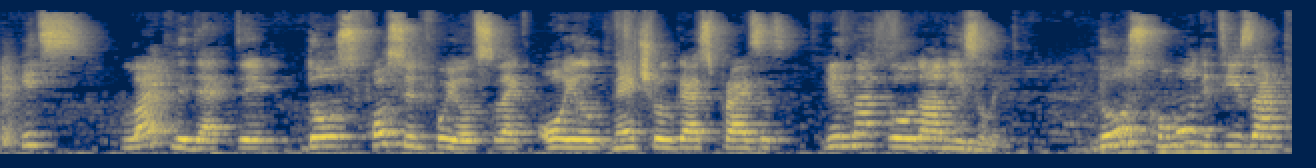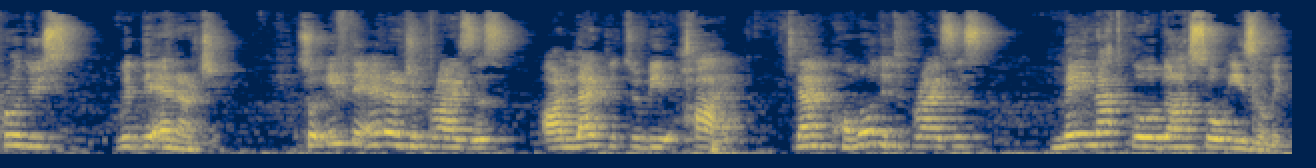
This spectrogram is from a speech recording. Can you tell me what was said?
it's likely that the, those fossil fuels like oil, natural gas prices will not go down easily. Those commodities are produced with the energy. So if the energy prices are likely to be high, then commodity prices may not go down so easily.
